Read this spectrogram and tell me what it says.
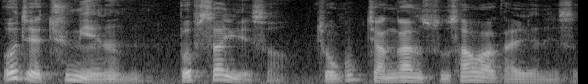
어제 추미애는 법사위에서 조국 장관 수사와 관련해서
